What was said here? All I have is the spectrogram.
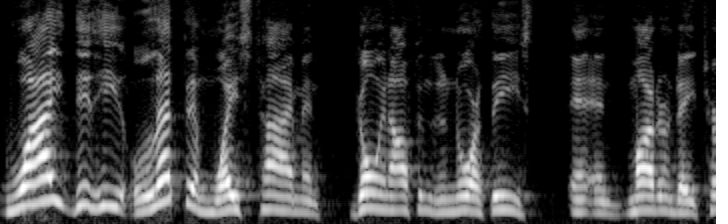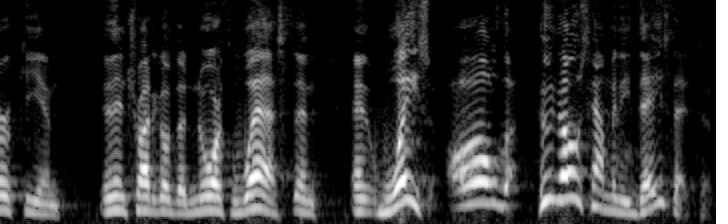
Why did he let them waste time and going off into the northeast and, and modern day Turkey and, and then try to go to the northwest and, and waste all the, who knows how many days that took.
